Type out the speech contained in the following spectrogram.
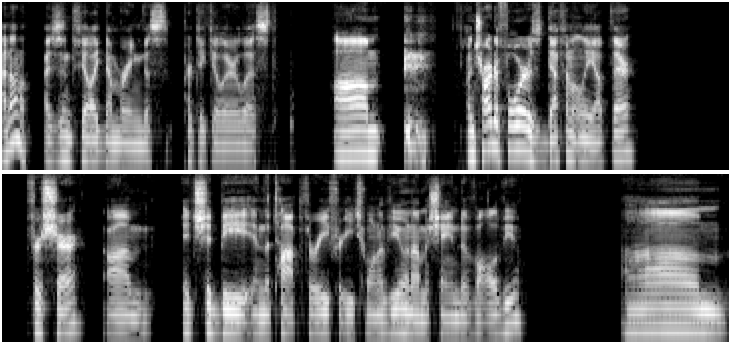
I don't know. I just didn't feel like numbering this particular list. Um, Uncharted Four is definitely up there for sure. Um, it should be in the top three for each one of you, and I'm ashamed of all of you. Um,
